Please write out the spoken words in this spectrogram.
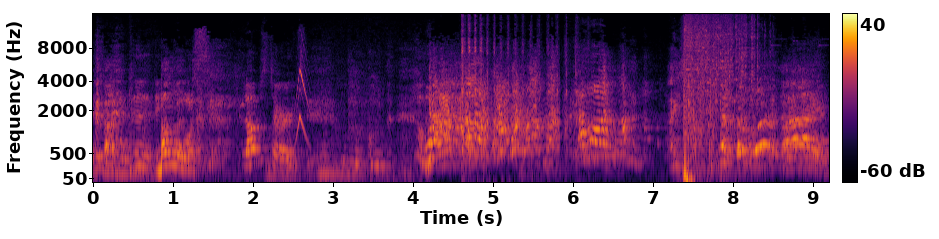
Di ba? Bangus. Lobster. Ay, Five.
